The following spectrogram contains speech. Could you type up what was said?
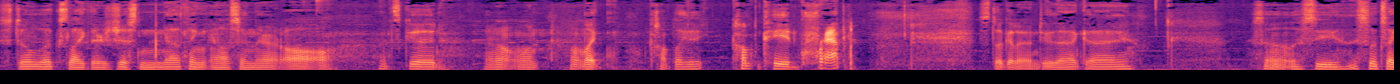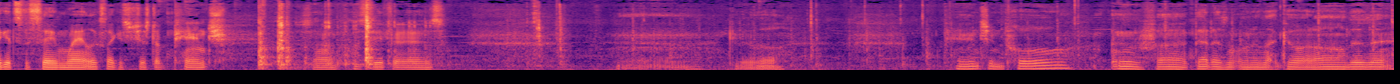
Still looks like there's just nothing else in there at all. That's good. I don't want, I don't like complicated, complicated crap. Still gotta undo that guy. So let's see. This looks like it's the same way. It looks like it's just a pinch. So let's see if it is. Hmm, give it a little pinch and pull. Oh fuck, that doesn't want to let go at all, does it?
